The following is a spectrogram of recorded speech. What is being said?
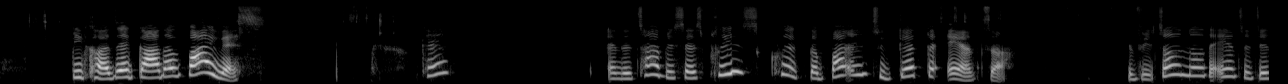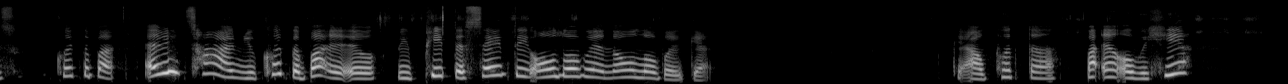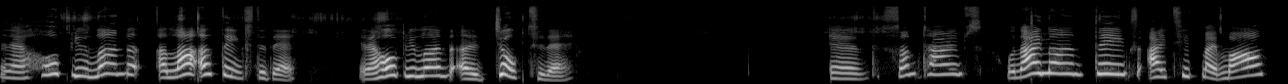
Because it got a virus. Okay? And the top it says, please click the button to get the answer. If you don't know the answer, just click the button. Every time you click the button, it'll repeat the same thing all over and all over again. Okay, I'll put the button over here. And I hope you learned a lot of things today. And I hope you learned a joke today. And sometimes when I learn things, I teach my mom.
